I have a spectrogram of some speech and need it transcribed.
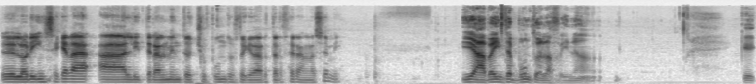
Lorin se queda a literalmente 8 puntos de quedar tercera en la semi. Y a 20 puntos en la final. Que,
